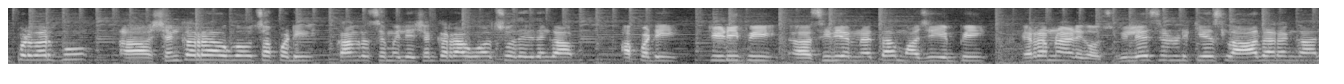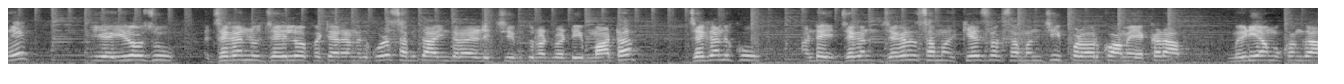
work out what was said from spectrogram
ఇప్పటి వరకు శంకర్రావు కావచ్చు అప్పటి కాంగ్రెస్ ఎమ్మెల్యే శంకర్రావు కావచ్చు అదేవిధంగా అప్పటి టీడీపీ సీనియర్ నేత మాజీ ఎంపీ ఎర్రంనాయుడు కావచ్చు. వీళ్ళు వేసినటువంటి కేసుల ఆధారంగానే ఈరోజు జగన్ను జైల్లో పెట్టారన్నది కూడా సబితా ఇంద్రారెడ్డి చెబుతున్నటువంటి మాట. జగన్కు అంటే జగన్ జగన్ సంబంధ కేసులకు సంబంధించి ఇప్పటివరకు ఆమె ఎక్కడ మీడియా ముఖంగా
